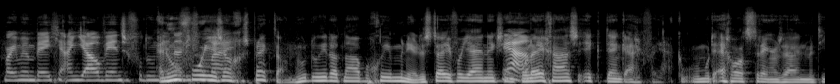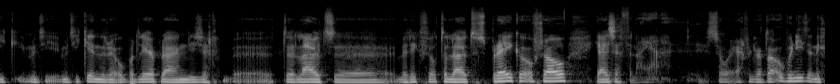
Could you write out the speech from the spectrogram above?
Waarin we een beetje aan jouw wensen voldoen. En hoe voer je zo'n gesprek dan? Hoe doe je dat nou op een goede manier? Dus stel je voor, jij en ik zijn Ja. collega's. Ik denk eigenlijk van, ja, kom, we moeten echt wat strenger zijn met die, met die, met die kinderen op het leerplein... die zich eh, te luid, weet ik veel, te luid spreken of zo. Jij zegt van, nou ja, zo erg vind ik dat ook weer niet. En ik,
